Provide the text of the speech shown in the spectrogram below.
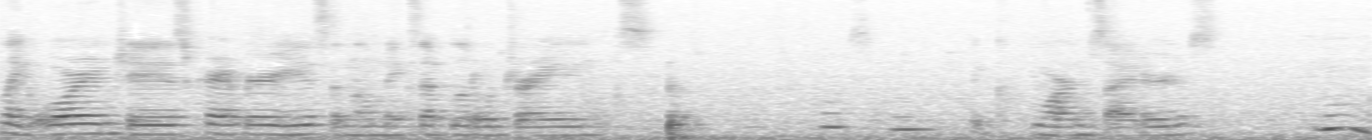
like oranges, cranberries, and they'll mix up little drinks. Like warm ciders. Mm.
